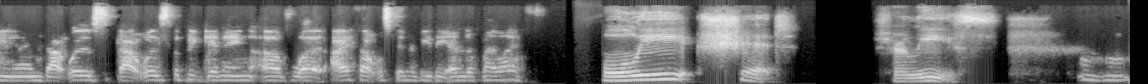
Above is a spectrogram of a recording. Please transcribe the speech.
and that was that was the beginning of what I thought was going to be the end of my life. Holy shit, Charlese. Mm-hmm.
